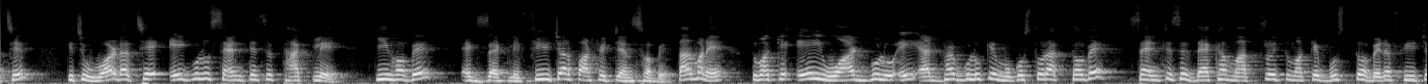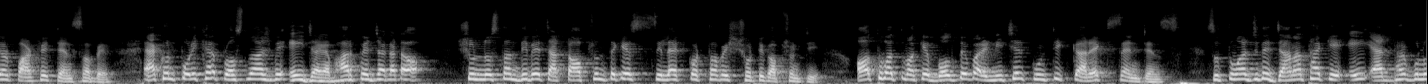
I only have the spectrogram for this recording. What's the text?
আছে, কিছু ওয়ার্ড আছে, এইগুলো সেন্টেন্সে থাকলে কি হবে? এক্স্যাক্টলি ফিউচার পারফেক্ট টেন্স হবে। তার মানে তোমাকে এই ওয়ার্ডগুলো এই অ্যাডভার্বগুলোকে মুখস্থ রাখতে হবে সেন্টেন্সে দেখা মাত্রই তোমাকে বুঝতে হবে এটা ফিউচার পারফেক্ট টেন্স হবে। এখন পরীক্ষায় প্রশ্ন আসবে এই জায়গায় ভার্পের জায়গাটা শূন্যস্থান দিবে, চারটা অপশন থেকে সিলেক্ট করতে হবে সঠিক অপশনটি অথবা তোমাকে বলতে পারে, নিচের কোনটি কারেক্ট সেন্টেন্স সো তোমার যদি জানা থাকে এই অ্যাডভার্বগুলো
